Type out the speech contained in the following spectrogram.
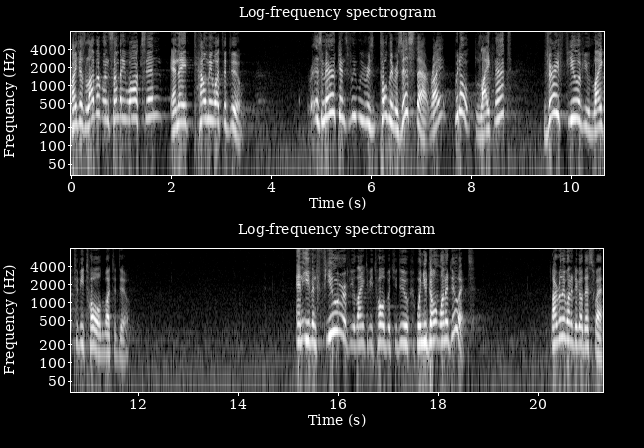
I just love it when somebody walks in and they tell me what to do. As Americans, we, we res- totally resist that, right? We don't like that. Very few of you like to be told what to do. And even fewer of you like to be told what you do when you don't want to do it. I really wanted to go this way.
